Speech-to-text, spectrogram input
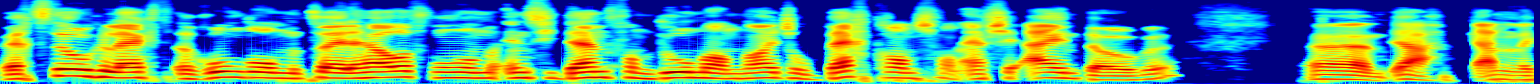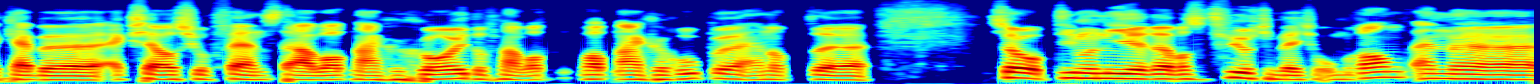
werd stilgelegd rondom de tweede helft, rondom een incident van doelman Nigel Bertrams van FC Eindhoven. Uh, ja, kennelijk hebben Excelsior-fans daar wat naar gegooid of naar wat, wat naar geroepen. En op de, zo op die manier eh, was het vuurtje een beetje ontbrand. En uh,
